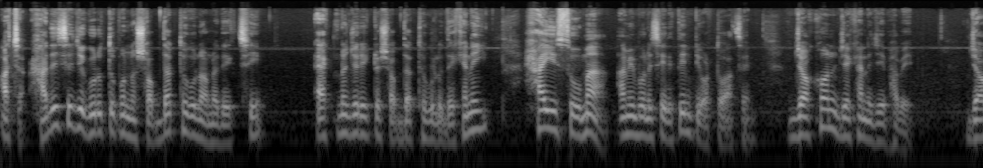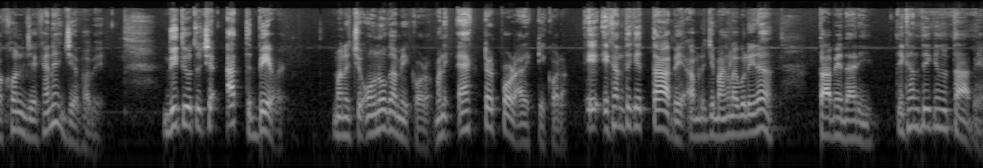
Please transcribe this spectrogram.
আচ্ছা হাদিসে যে গুরুত্বপূর্ণ শব্দার্থগুলো আমরা দেখছি, এক নজরে একটু শব্দার্থগুলো দেখে নেই। হাই সুমা আমি বলেছি এর তিনটি অর্থ আছে। যখন, যেখানে, যেভাবে। যখন, যেখানে, যেভাবে। দ্বিতীয়ত হচ্ছে আতবে মানে হচ্ছে অনুগামী করা মানে একটার পর আরেকটি করা। এখান থেকে তাবে, আমরা যে বাংলা বলি না, তাবেদারি, এখান থেকে কিন্তু তাবে।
